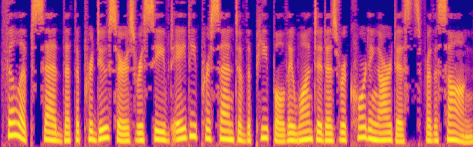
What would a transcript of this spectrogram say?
Phillips said that the producers received 80% of the people they wanted as recording artists for the song.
